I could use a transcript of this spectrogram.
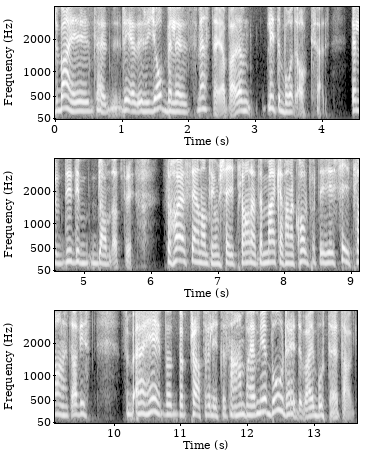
Dubai, är här, jobb eller semester? Jag bara, "Mm, lite både och. Så här. Eller, det, det är blandat för det. Så hör jag säga någonting om tjejplanet, jag märker att han har koll på att det är tjejplanet. Ja, visst. Så hej, pratar vi lite, så han bara, ja, men jag bor där i Dubai, jag har bott där ett tag.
